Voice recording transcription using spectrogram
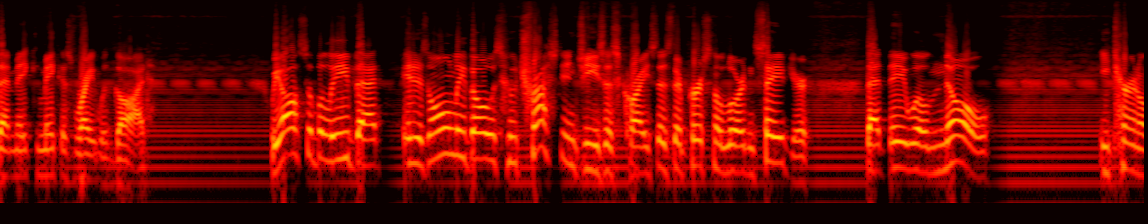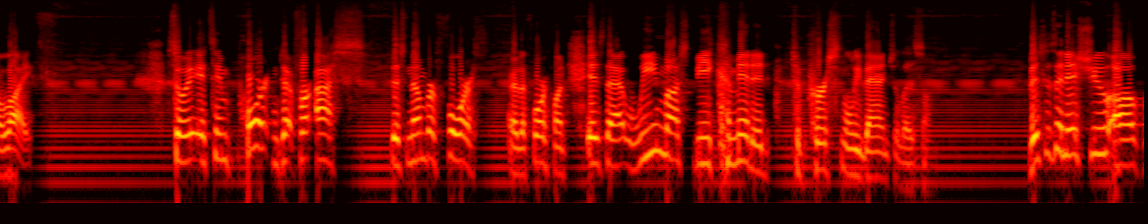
that make, make us right with God. We also believe that it is only those who trust in Jesus Christ as their personal Lord and Savior that they will know eternal life. So it's important for us, this number fourth, or the fourth one, is that we must be committed to personal evangelism. This is an issue of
